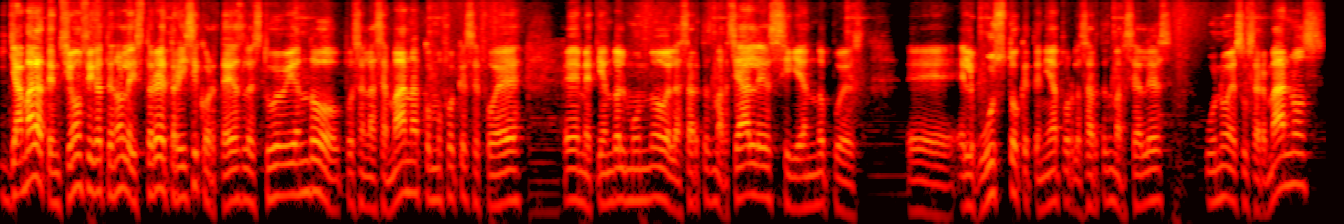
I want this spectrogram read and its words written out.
Llama la atención, fíjate, ¿no? La historia de Tracy Cortés, la estuve viendo pues en la semana, cómo fue que se fue eh, metiendo el mundo de las artes marciales, siguiendo pues eh, el gusto que tenía por las artes marciales uno de sus hermanos.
